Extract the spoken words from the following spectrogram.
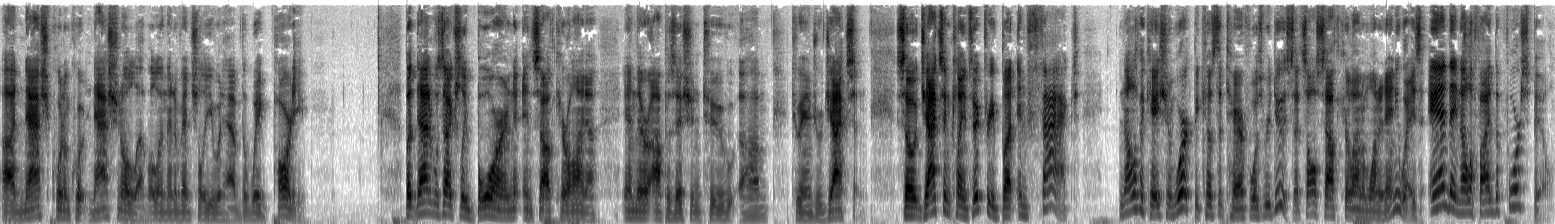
uh, Nash, quote unquote, national level, and then eventually you would have the Whig Party. But that was actually born in South Carolina in their opposition to um, to Andrew Jackson. So Jackson claims victory, but in fact, nullification worked because the tariff was reduced. That's all South Carolina wanted, anyways, and they nullified the force bill.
